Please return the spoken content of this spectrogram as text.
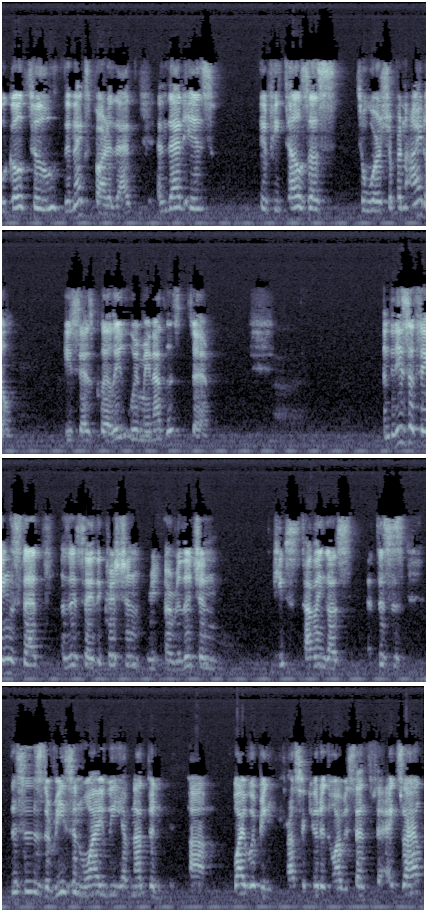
we'll go to the next part of that, and that is if he tells us to worship an idol. He says clearly we may not listen to him. And these are things that, as I say, the Christian uh, religion keeps telling us that this is this is the reason why we have not been, um, why we're being prosecuted, why we're sent to exile.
